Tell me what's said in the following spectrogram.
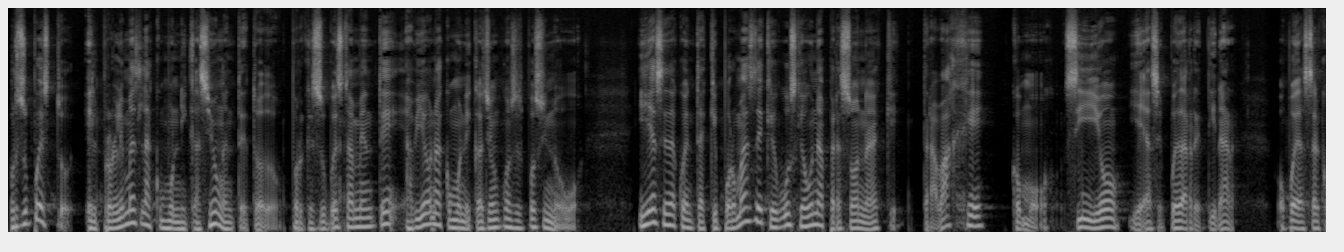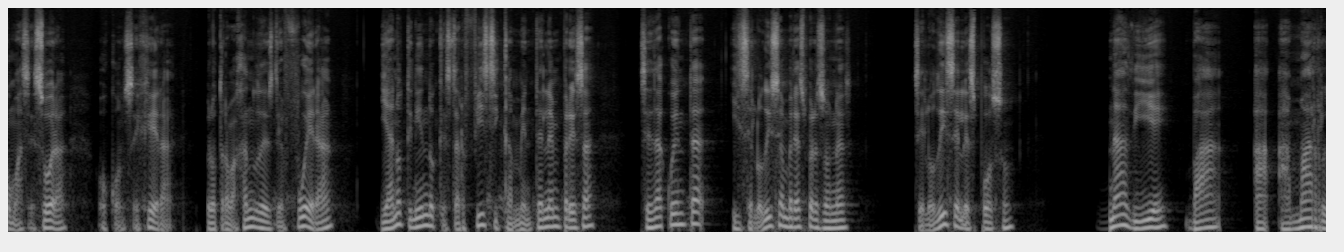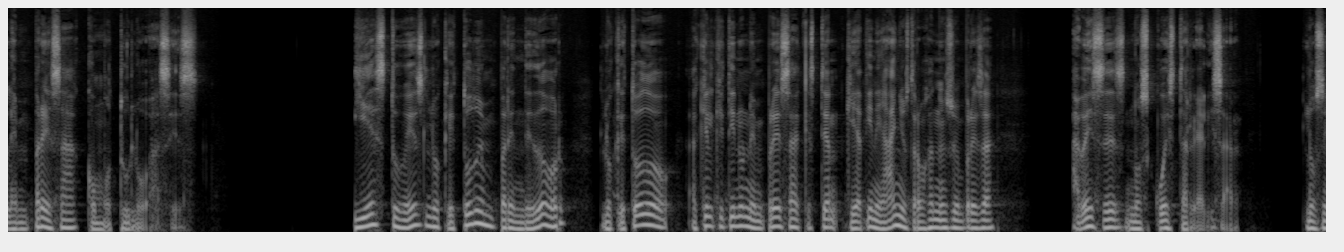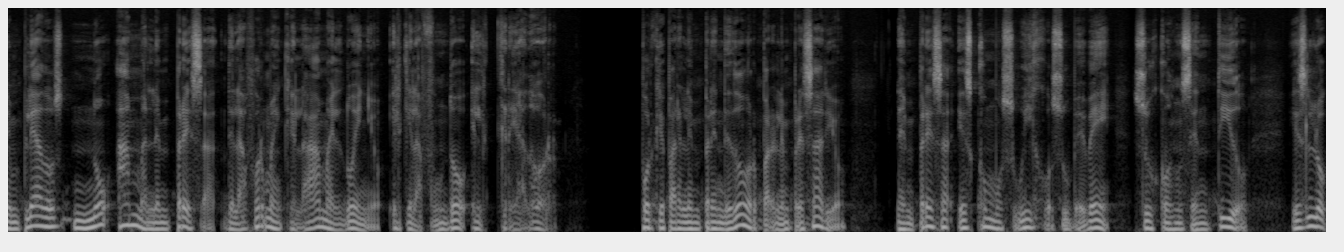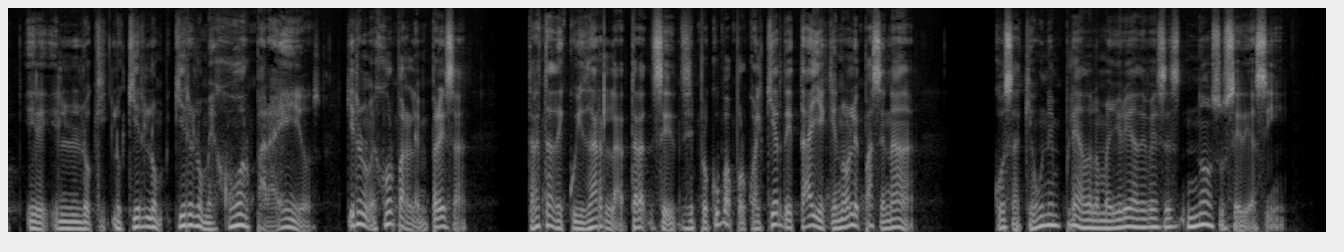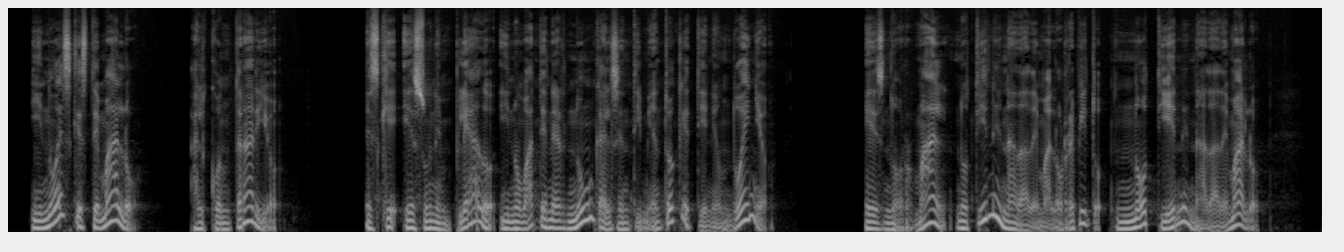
Por supuesto, el problema es la comunicación ante todo, porque supuestamente había una comunicación con su esposo y no hubo. Y ella se da cuenta que por más de que busque a una persona que trabaje como CEO y ella se pueda retirar o pueda estar como asesora o consejera, pero trabajando desde fuera, ya no teniendo que estar físicamente en la empresa, se da cuenta y se lo dicen varias personas, se lo dice el esposo, nadie va a amar la empresa como tú lo haces. Y esto es lo que todo emprendedor, lo que todo aquel que tiene una empresa, que, que ya tiene años trabajando en su empresa, a veces nos cuesta realizar. Los empleados no aman la empresa de la forma en que la ama el dueño, el que la fundó, el creador. Porque para el emprendedor, para el empresario, la empresa es como su hijo, su bebé, su consentido. Es lo, eh, lo que lo quiere, lo quiere lo mejor para ellos, quiere lo mejor para la empresa trata de cuidarla, se, preocupa por cualquier detalle, que no le pase nada. Cosa que a un empleado la mayoría de veces no sucede así. Y no es que esté malo, al contrario. es que es un empleado y no va a tener nunca el sentimiento que tiene un dueño. Es normal, no tiene nada de malo, repito, no tiene nada de malo.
